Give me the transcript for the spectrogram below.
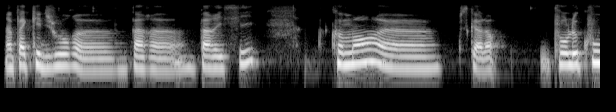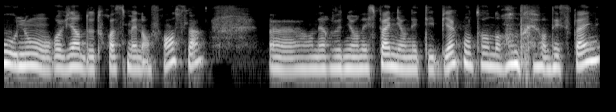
un paquet de jours par, par ici. Comment, euh, parce que alors, pour le coup, nous, on revient de trois semaines en France, là. Euh, on est revenu en Espagne et on était bien content de rentrer en Espagne.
